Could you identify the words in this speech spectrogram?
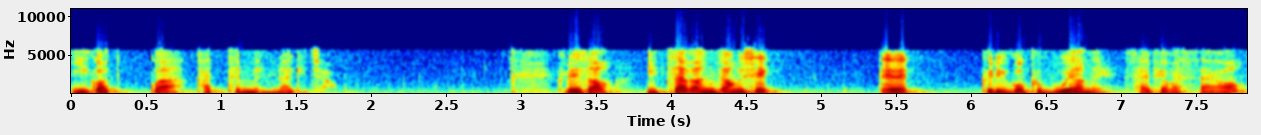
이것과 같은 맥락이죠. 그래서 2차 방정식 뜻 그리고 그 모양을 살펴봤어요.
